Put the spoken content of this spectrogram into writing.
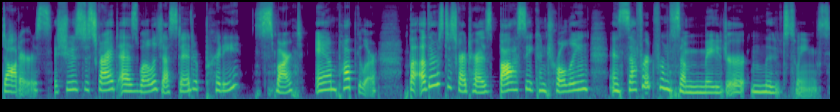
daughters. She was described as well adjusted, pretty, smart, and popular, but others described her as bossy, controlling, and suffered from some major mood swings.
